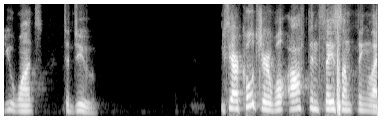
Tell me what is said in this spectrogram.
you want to do. You see, our culture will often say something like,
